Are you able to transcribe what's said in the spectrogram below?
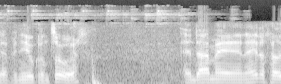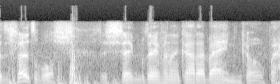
heb een nieuw kantoor. En daarmee een hele grote sleutelbos. Dus ik moet even een karabijn kopen.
